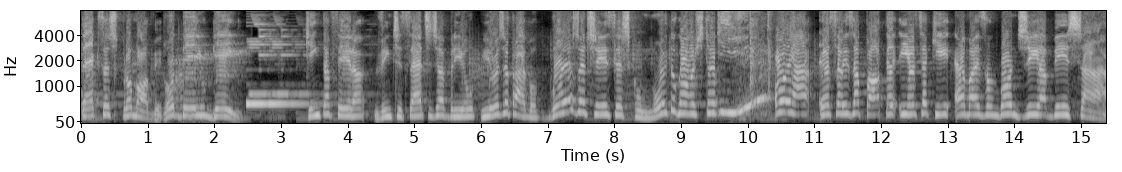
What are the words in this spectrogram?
Texas promove rodeio gay. Quinta-feira, 27 de abril, e hoje eu trago boas notícias com muito gosto. Olá, eu sou Isa Potter e esse aqui é mais um Bom Dia Bicha.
